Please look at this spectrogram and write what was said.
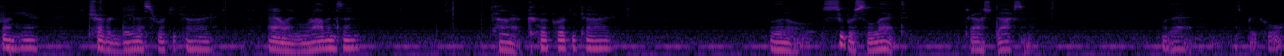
front here. Trevor Davis rookie card. Allen Robinson. Connor Cook rookie card. Little super select. Josh Doctson. That. That's pretty cool.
